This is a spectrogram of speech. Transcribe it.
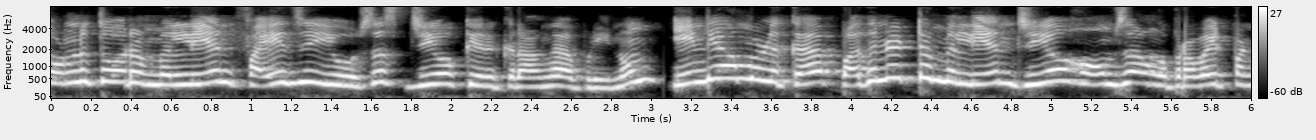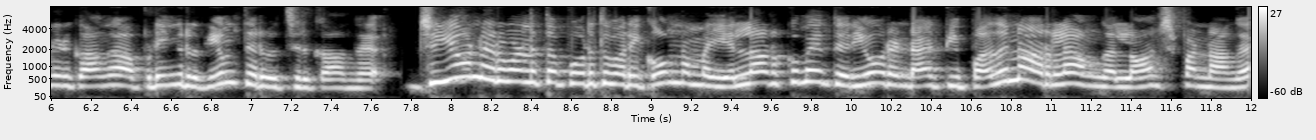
தொண்ணூத்தோரு மில்லியன் ஃபைவ் ஜி யூசர்ஸ் ஜியோக்கு இருக்கிறாங்க அப்படின்னும் இந்தியா முழுக்க பதினெட்டு மில்லியன் ஜியோ ஹோம்ஸ் அவங்க ப்ரொவைட் பண்ணிருக்காங்க அப்படிங்கறதையும் தெரிவிச்சிருக்காங்க. ஜியோ நிறுவனத்தை பொறுத்த வரைக்கும் நம்ம எல்லாருக்குமே தெரியும் ரெண்டாயிரத்தி பதினாறுல அவங்க லான்ச் பண்ணாங்க.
